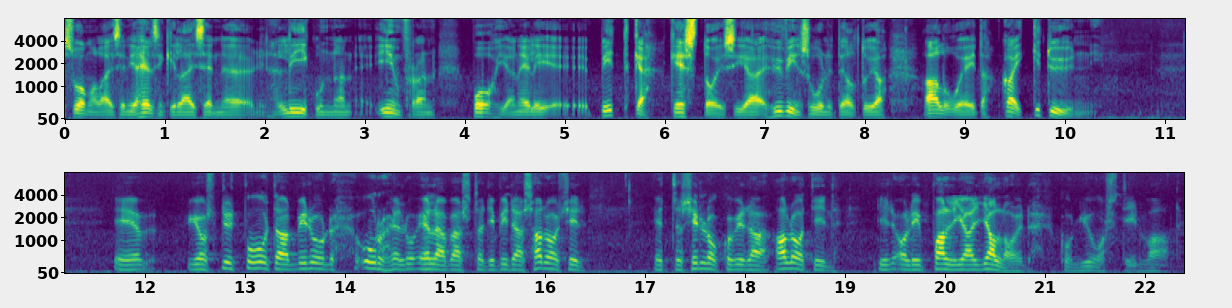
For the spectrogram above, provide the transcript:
suomalaisen ja helsinkiläisen liikunnan infran pohjan, eli pitkäkestoisia, hyvin suunniteltuja alueita, kaikki tyynni jos nyt puhutaan minun urheiluelämästä, niin minä sanoisin, että silloin kun minä aloitin, niin oli paljon jaloin, kun juostiin vaan.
